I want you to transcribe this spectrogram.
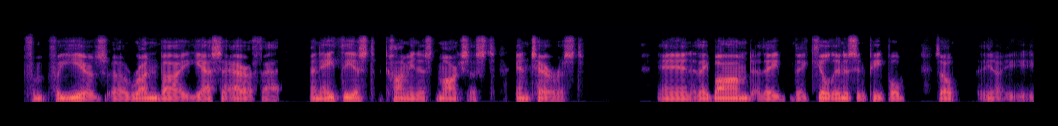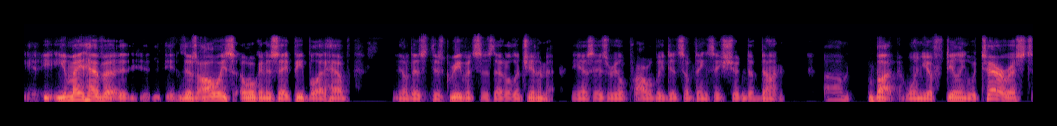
from, for years uh, run by Yasser Arafat, an atheist, communist, Marxist, and terrorist. and they bombed, they they killed innocent people. So you know, you might have a. There's always organizate people that have you know there's there's grievances that are legitimate. Yes israel probably did some things they shouldn't have done. Um, but when you're dealing with terrorists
